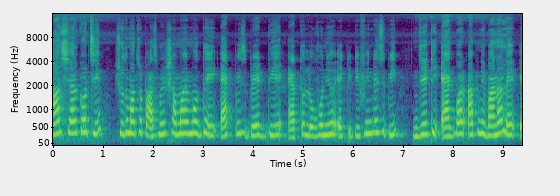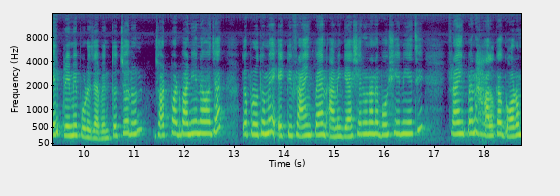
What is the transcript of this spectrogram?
আজ শেয়ার করছি শুধুমাত্র পাঁচ মিনিট সময়ের মধ্যেই এক পিস ব্রেড দিয়ে এত লোভনীয় একটি টিফিন রেসিপি যেটি একবার আপনি বানালে এর প্রেমে পড়ে যাবেন। তো চলুন ঝটপট বানিয়ে নেওয়া যাক। তো প্রথমে একটি ফ্রাইং প্যান আমি গ্যাসের উনানে বসিয়ে নিয়েছি। ফ্রাইং প্যান হালকা গরম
